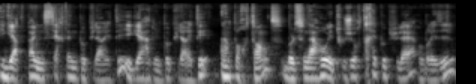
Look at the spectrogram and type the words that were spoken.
il garde pas une certaine popularité, il garde une popularité importante. Bolsonaro est toujours très populaire au Brésil.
